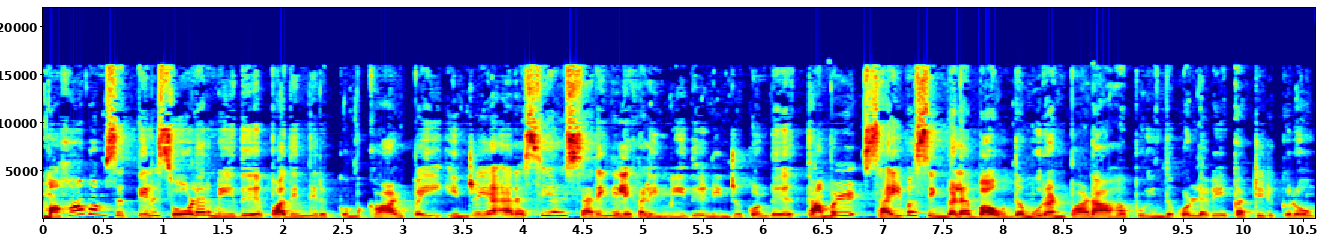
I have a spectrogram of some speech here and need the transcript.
மகாவம்சத்தில் சோழர் மீது பதிந்திருக்கும் காழ்ப்பை இன்றைய அரசியல் சரிநிலைகளின் மீது நின்று கொண்டு தமிழ் சைவ சிங்கள பௌத்த முரண்பாடாக புரிந்து கொள்ளவே கற்றிருக்கிறோம்.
